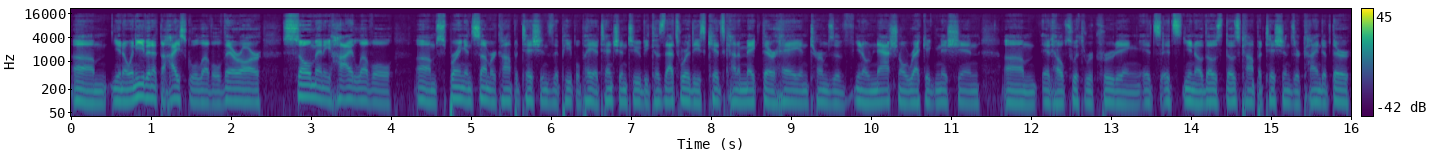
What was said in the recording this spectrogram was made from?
Um, you know and even at the high school level there are so many high level um, spring and summer competitions that people pay attention to because that's where these kids kind of make their hay in terms of you know national recognition. Um, it helps with recruiting. It's it's you know those those competitions are kind of they're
